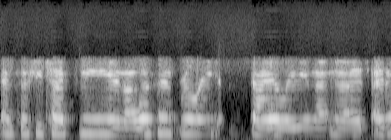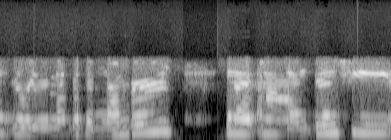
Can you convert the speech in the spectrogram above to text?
and so she checked me, and I wasn't really dilating that much. I don't really remember the numbers, but um, then she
